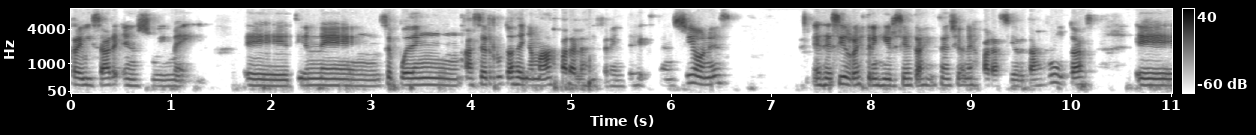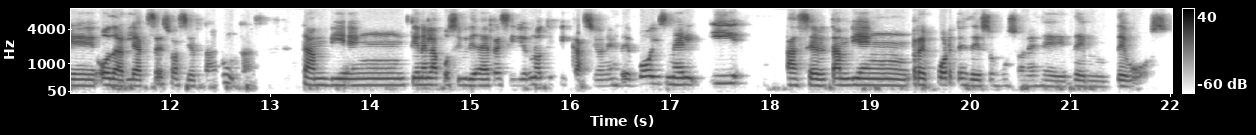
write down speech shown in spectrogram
revisar en su email. Eh, tienen, se pueden hacer rutas de llamadas para las diferentes extensiones, es decir, restringir ciertas extensiones para ciertas rutas eh, o darle acceso a ciertas rutas. También tienen la posibilidad de recibir notificaciones de voicemail y hacer también reportes de esos buzones de voz.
